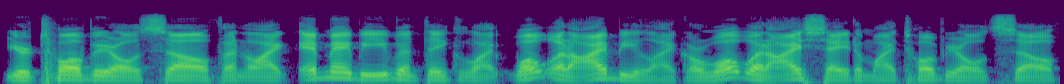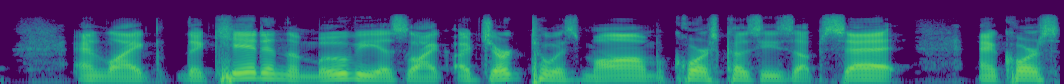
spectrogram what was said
your 12 year old self and like it made me even think like, what would I be like or what would I say to my 12 year old self? And like the kid in the movie is like a jerk to his mom, of course, because he's upset. And of course,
